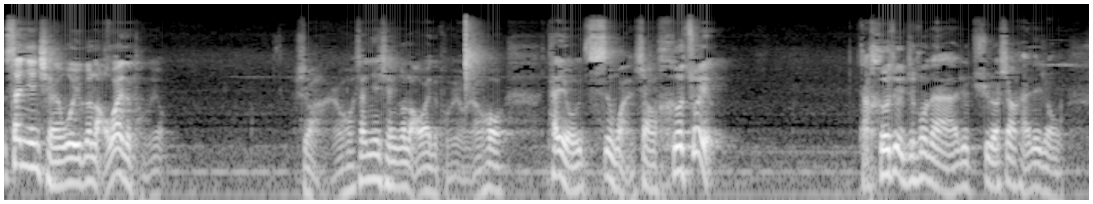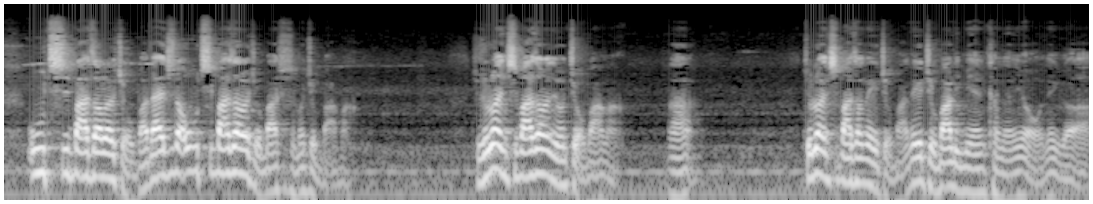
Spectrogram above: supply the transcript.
三年前我有个老外的朋友，是吧？然后三年前有个老外的朋友，然后他有一次晚上喝醉了，他喝醉之后呢，就去了上海那种乌七八糟的酒吧。大家知道乌七八糟的酒吧是什么酒吧吗？就是乱七八糟的那种酒吧嘛，啊，就乱七八糟那个酒吧，那个酒吧里面可能有那个，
